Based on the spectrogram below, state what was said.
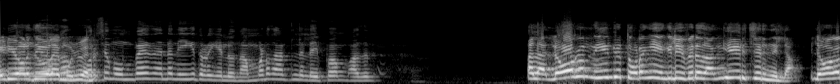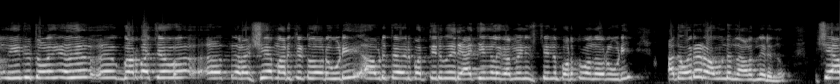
ഐഡിയോളജികളെ മുഴുവൻ. കുറച്ച് മുമ്പേ തന്നെ നീങ്ങി തുടങ്ങിയല്ലോ. നമ്മുടെ നാട്ടിലല്ലേ ഇപ്പം അത്? അല്ല ലോകം നീന്തി തുടങ്ങിയെങ്കിലും ഇവരത് അംഗീകരിച്ചിരുന്നില്ല. ലോകം നീന്തി തുടങ്ങിയത് ഗോർബാച്ചോവ് റഷ്യയെ മറിച്ചിട്ടതോടുകൂടി അവിടുത്തെ ഒരു പത്തിരുപത് രാജ്യങ്ങൾ കമ്മ്യൂണിസ്റ്റിൽ നിന്ന് പുറത്തു വന്നതോടുകൂടി അത് ഒരു റൗണ്ട് നടന്നിരുന്നു. പക്ഷെ ആ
